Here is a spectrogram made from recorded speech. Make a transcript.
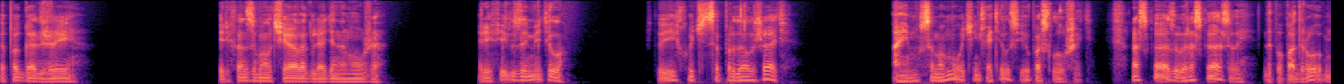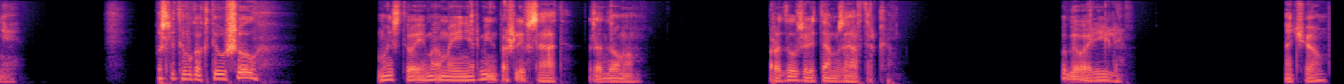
Тапагаджи. Перехан замолчала, глядя на мужа. Рефик заметил, что ей хочется продолжать, а ему самому очень хотелось ее послушать. «Рассказывай, рассказывай, да поподробнее». «После того, как ты ушел, мы с твоей мамой и Нермин пошли в сад за домом. Продолжили там завтрак. Поговорили. О чем?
